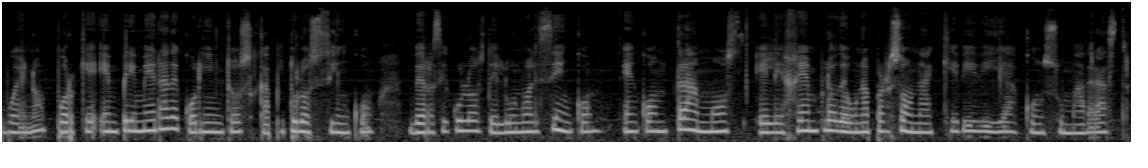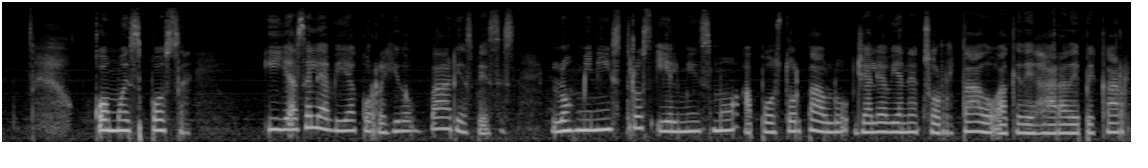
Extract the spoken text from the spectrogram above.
Bueno, porque en Primera de Corintios capítulo 5, versículos del 1 al 5, encontramos el ejemplo de una persona que vivía con su madrastra como esposa y ya se le había corregido varias veces. Los ministros y el mismo apóstol Pablo ya le habían exhortado a que dejara de pecar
